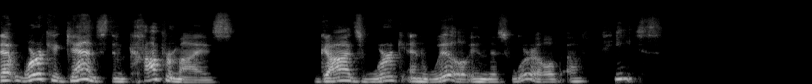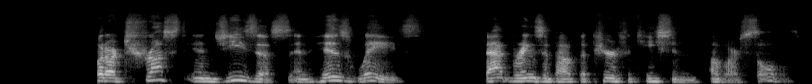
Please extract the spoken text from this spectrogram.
that work against and compromise God's work and will in this world of peace. But our trust in Jesus and his ways, that brings about the purification of our souls.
